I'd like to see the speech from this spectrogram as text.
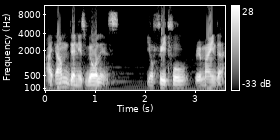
I am Dennis Rawlins, your faithful reminder.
